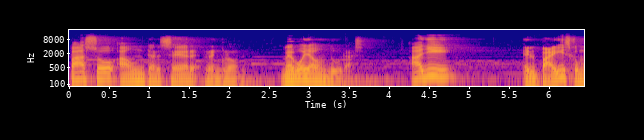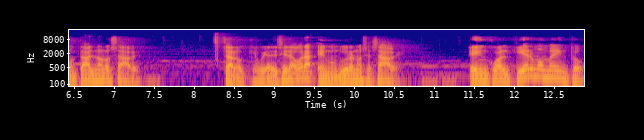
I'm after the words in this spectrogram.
Paso a un tercer renglón. Me voy a Honduras. Allí, el país como tal no lo sabe, o sea, lo que voy a decir ahora en Honduras no se sabe. En cualquier momento,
